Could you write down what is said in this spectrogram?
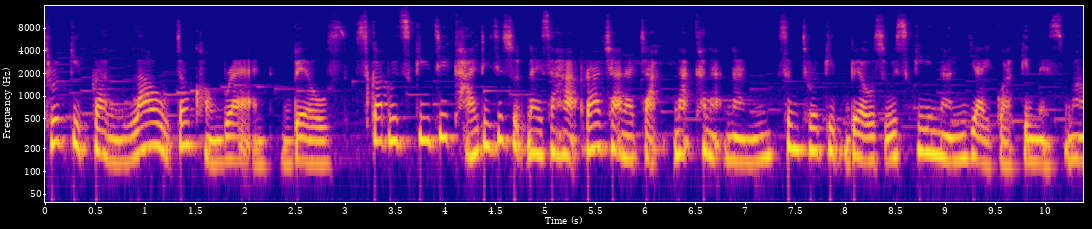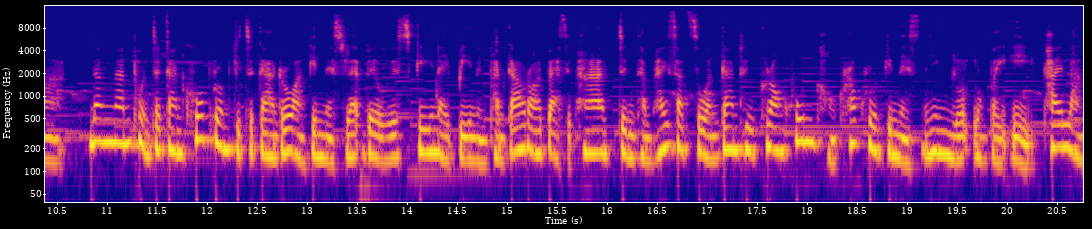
ธุรกิจกลั่นเหล้าเจ้าของแบรนด์ Bell's Scotch Whisky ที่ขายดีที่สุดในสหราชอาณาจักรณขณะนั้น ซึ่งธุรกิจ Bell's Whiskey นั้นใหญ่กว่า Guinness มาก ดังนั้นผลจากการควบรวมกิจการระหว่างกินเนสและ Bell's Whiskey ในปี 1985 จึงทำให้สัดส่วนการถือครองหุ้นของครอบครัวกินเนสยิ่งลดลงไปอีก ภายหลัง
